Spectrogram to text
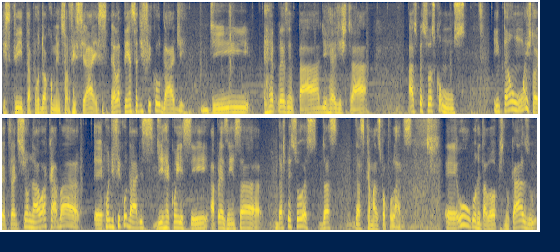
escrita por documentos oficiais, ela tem essa dificuldade de representar, de registrar as pessoas comuns. Então, uma história tradicional acaba é, com dificuldades de reconhecer a presença das pessoas, das, das camadas populares. É, o Corneta Lopes, no caso,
